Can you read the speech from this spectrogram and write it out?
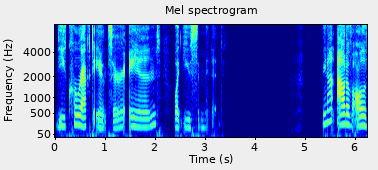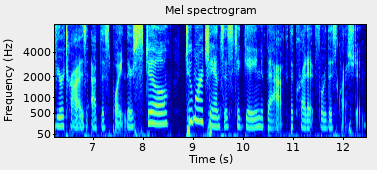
the correct answer and what you submitted. You're not out of all of your tries at this point. There's still two more chances to gain back the credit for this question.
